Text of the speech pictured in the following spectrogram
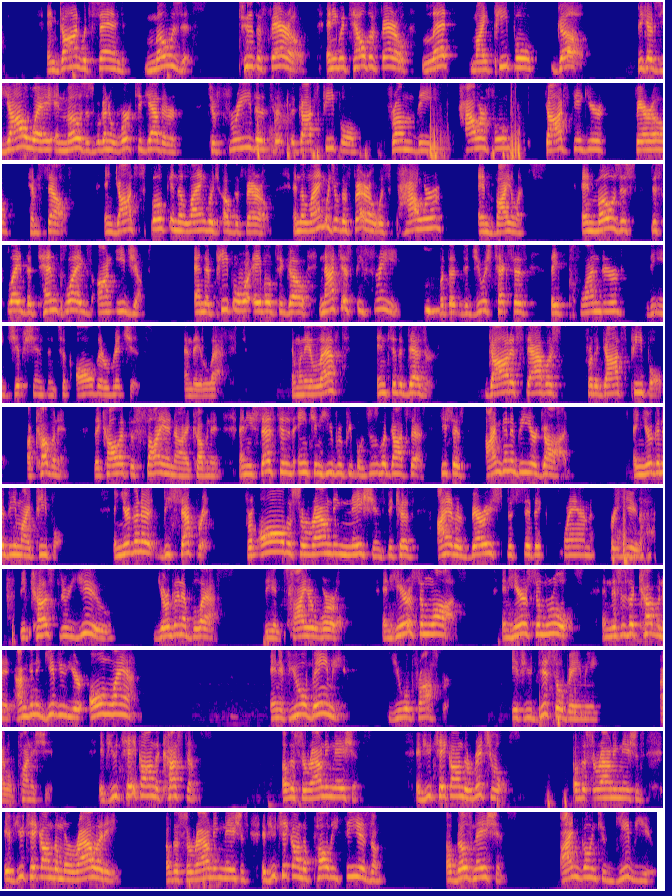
And God would send Moses to the Pharaoh. And he would tell the Pharaoh, Let my people go. Because Yahweh and Moses were going to work together to free the, the, the God's people from the powerful God figure Pharaoh himself. and God spoke in the language of the Pharaoh. And the language of the Pharaoh was power and violence. And Moses displayed the 10 plagues on Egypt. And the people were able to go, not just be freed, mm-hmm. but the, the Jewish text says they plundered the Egyptians and took all their riches and they left. And when they left into the desert, God established for the God's people a covenant. They call it the Sinai covenant. And he says to his ancient Hebrew people, this is what God says. He says, I'm going to be your God, and you're going to be my people. And you're going to be separate from all the surrounding nations because I have a very specific plan for you. Because through you, you're going to bless the entire world. And here are some laws, and here are some rules, and this is a covenant. I'm going to give you your own land. And if you obey me, you will prosper. If you disobey me, I will punish you. If you take on the customs of the surrounding nations, if you take on the rituals of the surrounding nations, if you take on the morality of the surrounding nations, if you take on the polytheism of those nations, I'm going to give you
